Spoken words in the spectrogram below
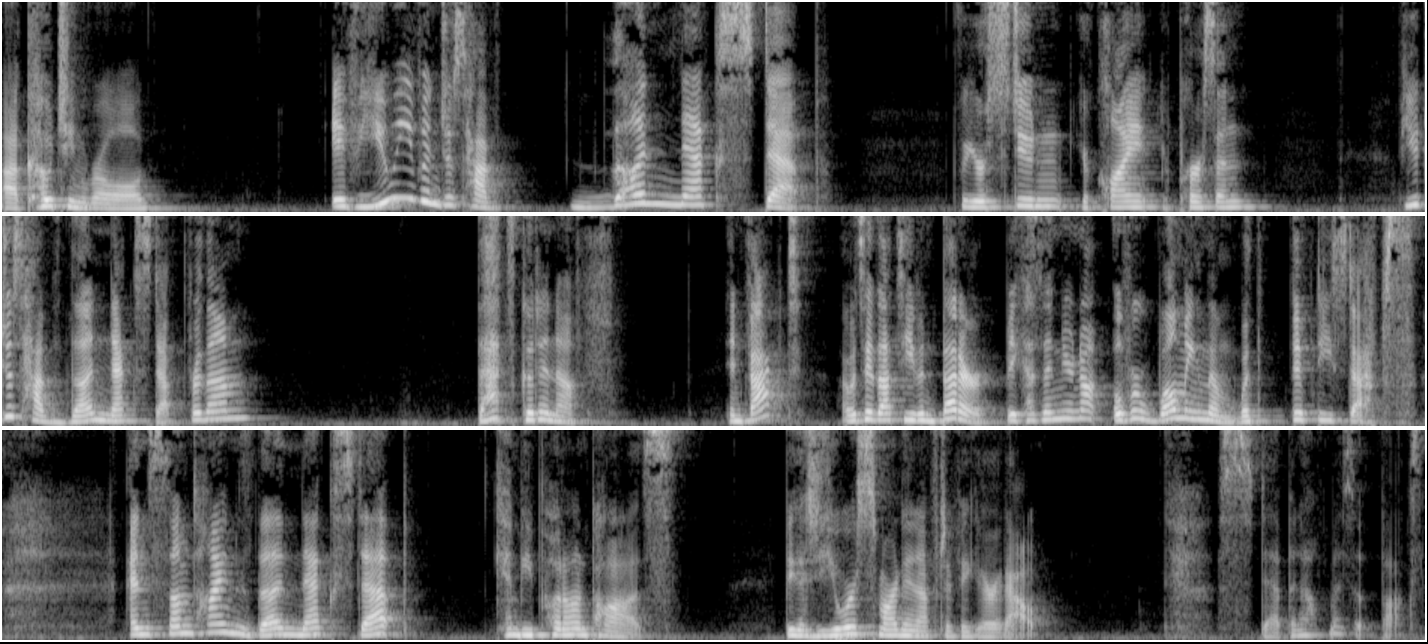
a coaching role, if you even just have the next step for your student, your client, your person, if you just have the next step for them, that's good enough. In fact, I would say that's even better because then you're not overwhelming them with 50 steps. And sometimes the next step can be put on pause because you were smart enough to figure it out. Stepping off my soapbox.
